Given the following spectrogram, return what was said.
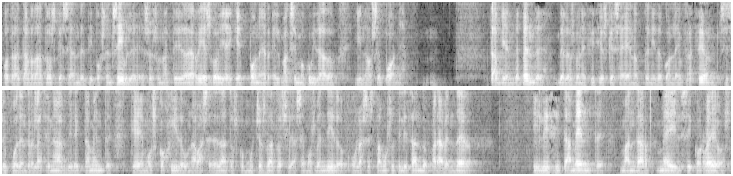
o tratar datos que sean de tipo sensible. Eso es una actividad de riesgo y hay que poner el máximo cuidado y no se pone. También depende de los beneficios que se hayan obtenido con la infracción. Si se pueden relacionar directamente que hemos cogido una base de datos con muchos datos y las hemos vendido o las estamos utilizando para vender ilícitamente mandar mails y correos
